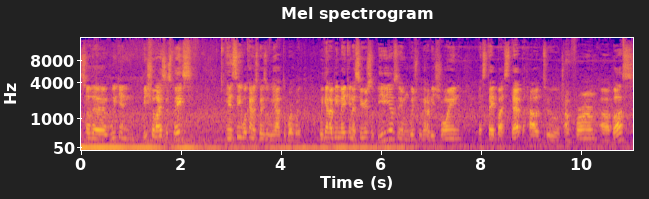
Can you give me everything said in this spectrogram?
so that we can visualize the space and see what kind of spaces we have to work with. We're gonna be making a series of videos in which we're gonna be showing a step by step how to transform a bus.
